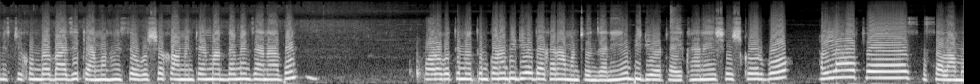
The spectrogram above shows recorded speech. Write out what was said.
মিষ্টি কুমড়া বাজি কেমন হয়েছে অবশ্যই কমেন্টের মাধ্যমে জানাবেন। পরবর্তী নতুন কোনো ভিডিও দেখার আমন্ত্রণ জানিয়ে ভিডিওটা এখানে শেষ করব। আল্লাহ হাফেজ। আসসালামু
